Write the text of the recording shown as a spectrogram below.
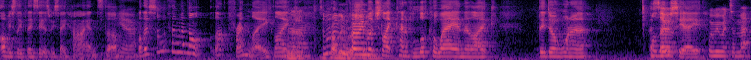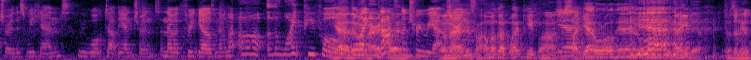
obviously if they see us we say hi and stuff. Yeah. Although some of them are not that friendly. Like No. Some of Probably them very Russian. much like kind of look away and they're like they don't want to Although- associate. When we went to Metro this weekend, we walked out the entrance and there were three girls and they were like, "Oh, the white people." Yeah, they We're were like, That's the true reaction. The. Americans like, oh my god, white people. And I was just like, yeah, we're all here. we- Yeah. We made it. It But then the,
